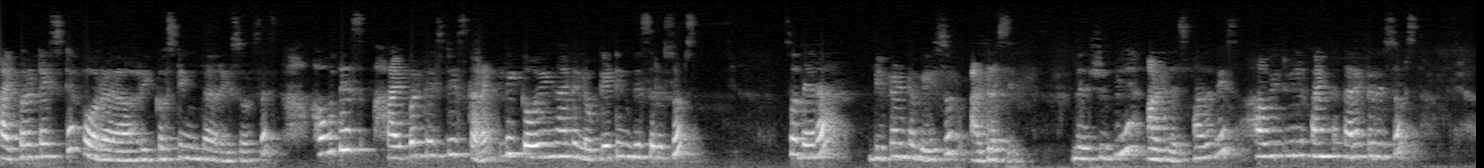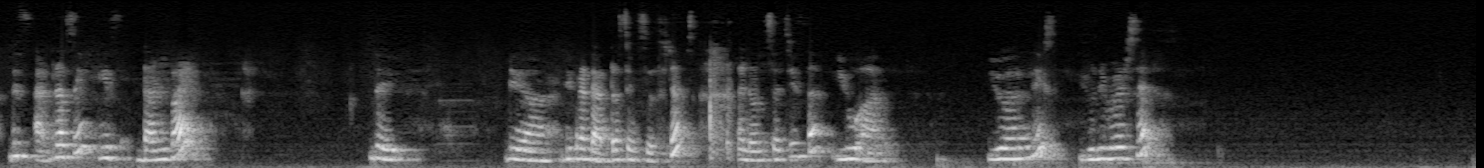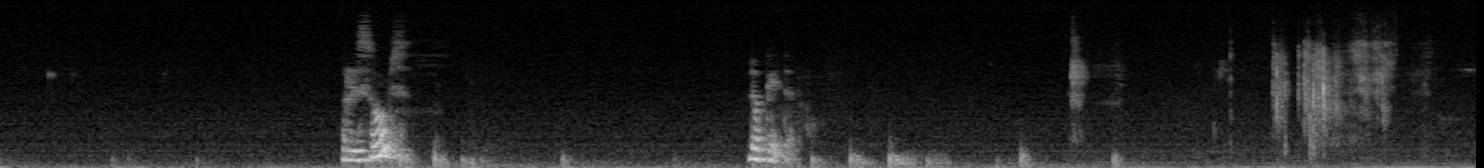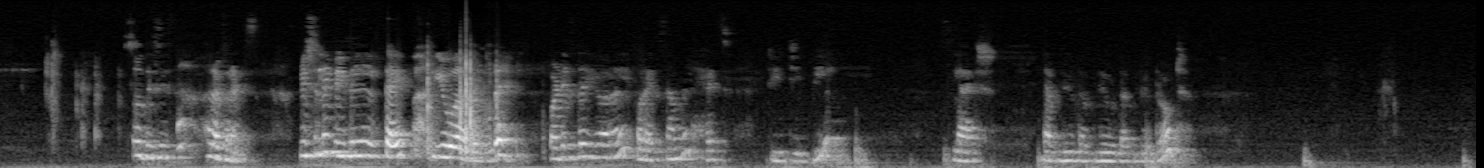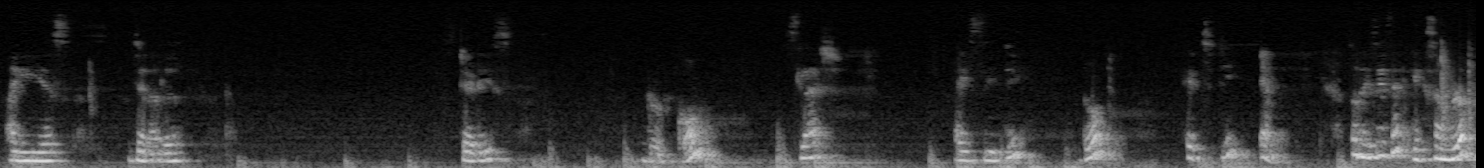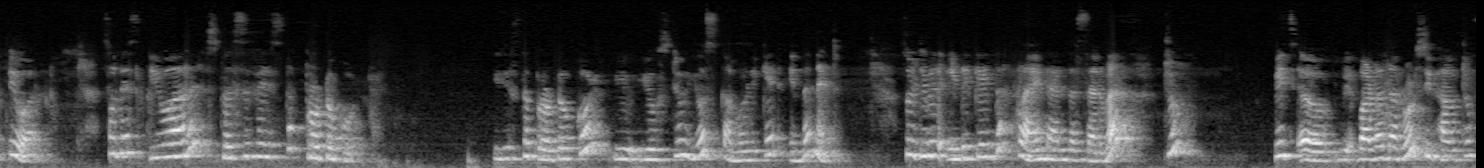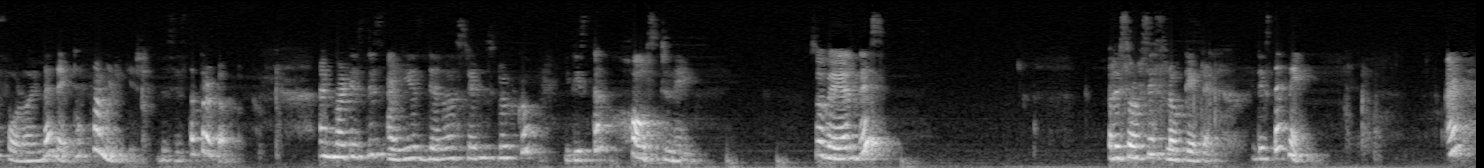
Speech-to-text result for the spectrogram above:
hypertext for uh, requesting the resources. How this hypertext is currently going and locating this resource? So there are different ways of addressing. There should be an address. Otherwise, how it will find the correct resource? This addressing is done by the, the uh, different addressing systems and one such is the URL. URL is universal resource locator. So this is the reference. Usually we will type URL, right? What is the URL? For example, http slash www dot ies general studies.com slash ict dot html. So this is an example of URL. So this URL specifies the protocol. it is the protocol you use to use communicate in the net. So it will indicate the client and the server to which uh, what are the rules you have to follow in the data communication. This is the protocol. And what is this iesgeneralstudies.com? It is the host name. So where this resource is located, it is the name. And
